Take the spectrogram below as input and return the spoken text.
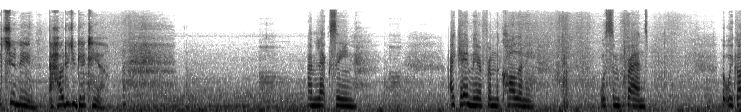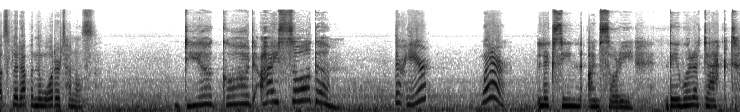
What's your name? How did you get here? I'm Lexine. I came here from the colony with some friends, but we got split up in the water tunnels. Dear God, I saw them! They're here? Where? Lexine, I'm sorry. They were attacked.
